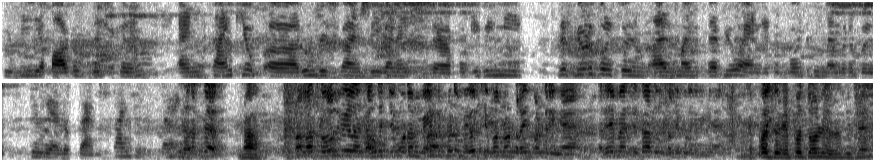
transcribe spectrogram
to be a part of this film and thank you uh, Arun Vishwa and Sri Ganesh uh, for giving me this beautiful film as my debut and it is going to be memorable till the end of time. Thank you. Thank you. Sarath sir பல தோல்விகளை சந்திச்சு கூட மீண்டும் மீண்டும் முயற்சி பண்ணணும் ட்ரை பண்றீங்க. அதே மாதிரி சித்தார்த்துக்கு சொல்லி கொடுக்குறீங்க. எப்போ எப்போ தோல்வியை சந்திச்சேன்?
